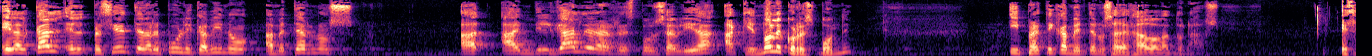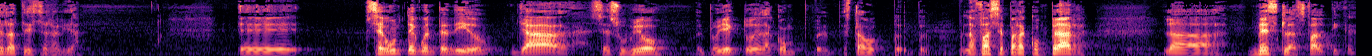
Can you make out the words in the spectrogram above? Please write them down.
el alcalde, el presidente de la República vino a meternos a, a endilgarle la responsabilidad a quien no le corresponde y prácticamente nos ha dejado abandonados. Esa es la triste realidad. Eh, según tengo entendido, ya se subió el proyecto de la, la fase para comprar la mezcla asfáltica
